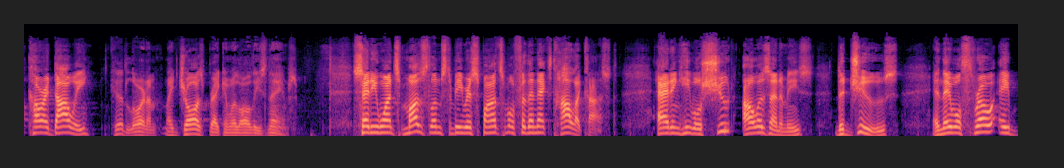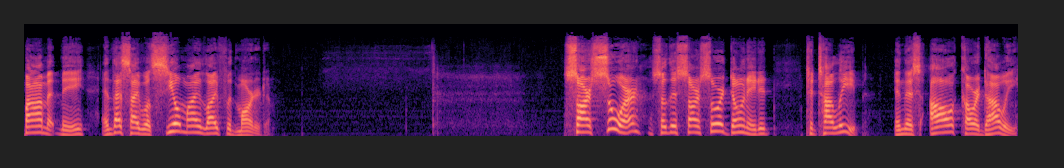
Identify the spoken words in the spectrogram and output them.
Qaradawi, good Lord, I'm, my jaw's breaking with all these names, said he wants Muslims to be responsible for the next Holocaust, adding he will shoot Allah's enemies, the Jews, and they will throw a bomb at me, and thus I will seal my life with martyrdom. Sarsour, so this Sarsour donated to Tlaib in this Al Qaradawi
